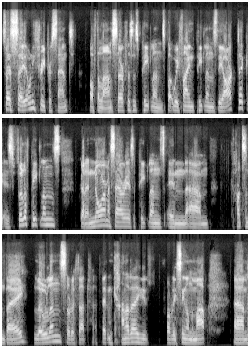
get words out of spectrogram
So as I say, only three percent of the land surface is peatlands, but we find peatlands. The Arctic is full of peatlands. We've got enormous areas of peatlands in um, Hudson Bay, lowlands, sort of that bit in Canada. You've probably seen on the map. Um,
